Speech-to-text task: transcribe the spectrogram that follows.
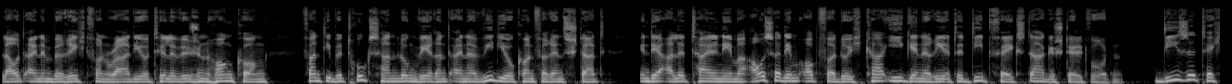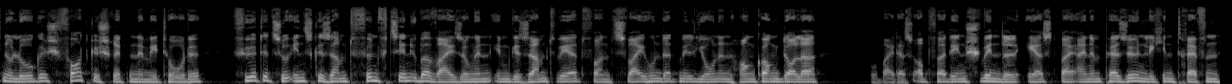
Laut einem Bericht von Radio Television Hongkong fand die Betrugshandlung während einer Videokonferenz statt, in der alle Teilnehmer außer dem Opfer durch KI generierte Deepfakes dargestellt wurden. Diese technologisch fortgeschrittene Methode führte zu insgesamt 15 Überweisungen im Gesamtwert von 200 Millionen Hongkong-Dollar, wobei das Opfer den Schwindel erst bei einem persönlichen Treffen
